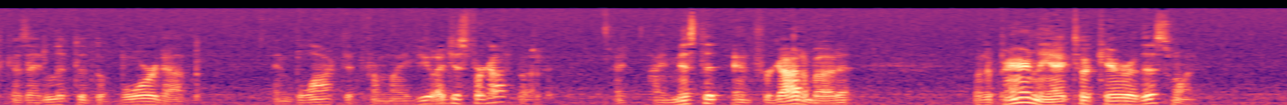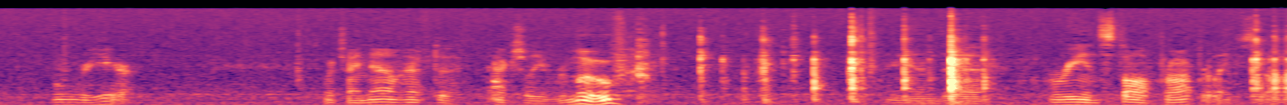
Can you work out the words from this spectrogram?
because I lifted the board up and blocked it from my view. I just forgot about it. I, I missed it and forgot about it. But apparently I took care of this one over here, which I now have to actually remove and uh, reinstall properly. So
